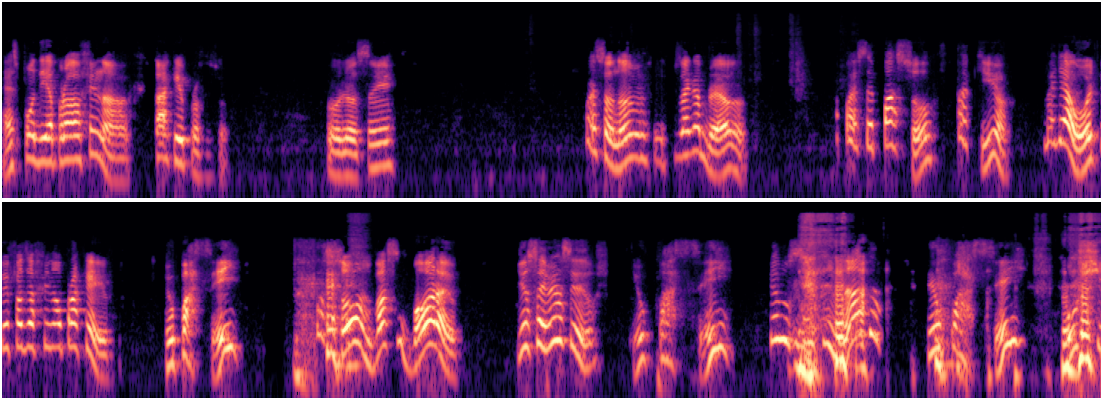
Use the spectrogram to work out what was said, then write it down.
Respondi a prova final. Tá aqui, professor. Olhou assim. Qual é seu nome? José Gabriel. Rapaz, você passou. Tá aqui, ó. Média 8. Veio fazer a final pra quê? Eu passei? Passou, vá-se embora. Eu. E eu sei mesmo assim, eu passei? Eu não sei de nada. Eu passei? Oxi.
